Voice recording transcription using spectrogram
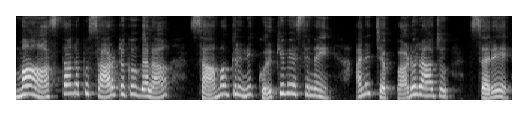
మా ఆస్థానపు సారటుకు గల సామగ్రిని కొరికివేసినాయి అని చెప్పాడు రాజు. సరే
